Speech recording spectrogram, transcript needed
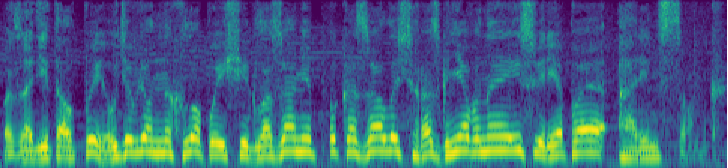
Позади толпы, удивленно хлопающей глазами, показалась разгневанная и свирепая Арин Сонг.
